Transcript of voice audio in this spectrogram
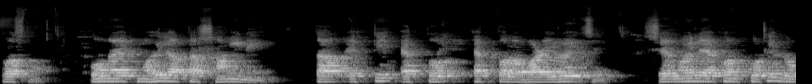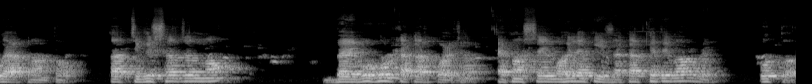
প্রশ্ন, কোন এক মহিলা তার স্বামী নেই, তার একটি একতল, একতলা বাড়ি রয়েছে। সে মহিলা এখন কঠিন রোগে আক্রান্ত। তার চিকিৎসার জন্য ব্যয়বহুল টাকার প্রয়োজন। এখন সেই মহিলা কি জাকাত খেতে পারবে? উত্তর,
